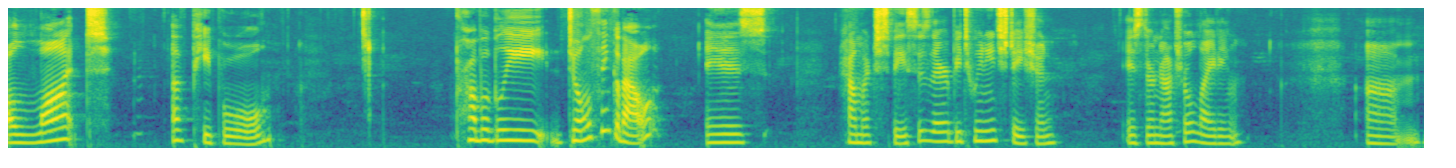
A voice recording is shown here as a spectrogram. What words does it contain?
a lot of people probably don't think about is how much space is there between each station? Is there natural lighting? Um,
